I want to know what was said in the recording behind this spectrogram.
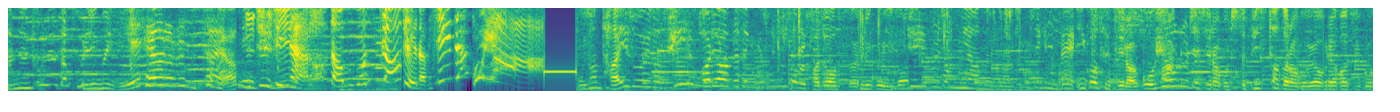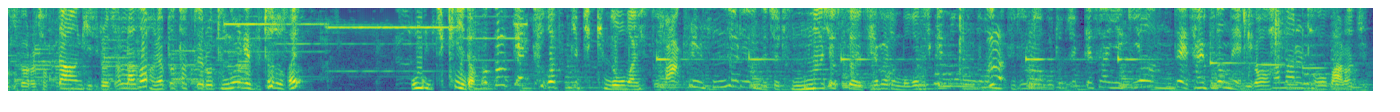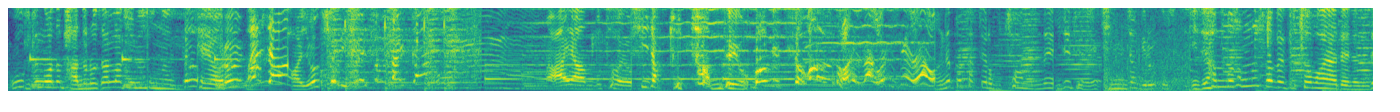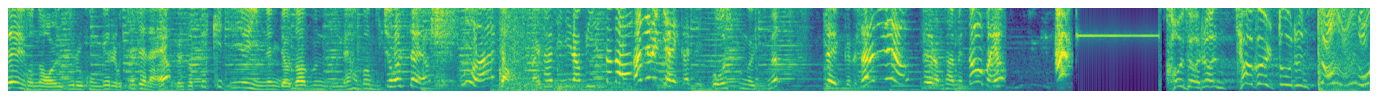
저는 속눈썹 볼륨을 위해 헤어롤을 붙여요. 미치지나 너무 멋져. 그럼 시작. 우선 다이소에서 제일 화려하게 생긴 속눈썹을 가져왔어요. 그리고 이거 테이블 정리하는 그런 특징인데 이거 재질하고 헤어롤 재질하고 진짜 비슷하더라고요. 그래가지고 이거를 적당한 길이로 잘라서 강력부탁제로 둥글게 붙여줬어요. 오 치킨이다. 어떻게 저거집 치킨 너무 맛있어. 슈프림 순살이었는데 진짜 존맛이었어요. 제발 좀 먹어줘. 치킨 먹는 동안 구두라고 좀 집게 사이에 끼웠는데 잘 굳었네. 이거 하나를 더 말아주고 굳은 거는 반으로 잘라주면 속눈썹 헤어롤 완성. 과연 컵이 잘 산날까요? 아예 안 붙어요. 시작조차 안 돼요. 망했어. 막 내 바짝제로 붙여왔는데 이제 되네요. 진작 이럴 것이지. 이제 한번 속눈썹에 붙여봐야 되는데 저는 얼굴을 공개를 못하잖아요. 그래서 패키지에 있는 여자분 눈에 한번 붙여봤어요. 우와 정말 사진이랑 비슷하다. 오늘은 여기까지. 보고 싶은 거 있으면 댓글을 달아주세요. 네, 그럼 다음에 또 봐요. 커다란 작을 뚫은 맨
